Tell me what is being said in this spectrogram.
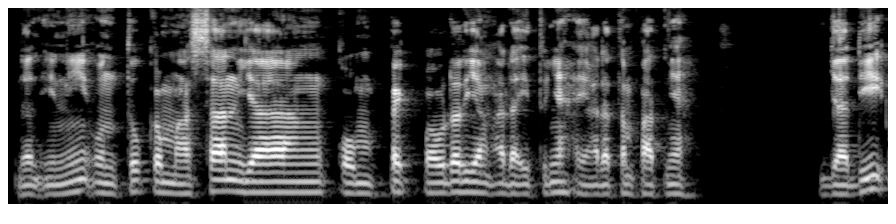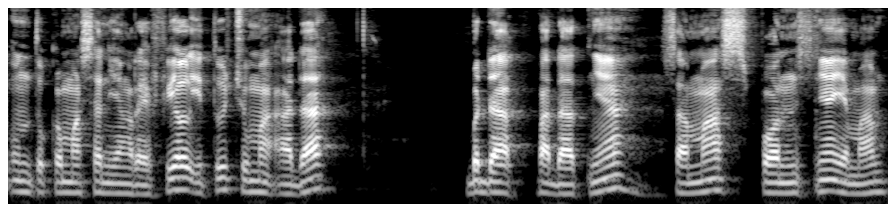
dan ini untuk kemasan yang compact powder yang ada itunya yang ada tempatnya. Jadi untuk kemasan yang refill itu cuma ada bedak padatnya sama sponsnya ya mam.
